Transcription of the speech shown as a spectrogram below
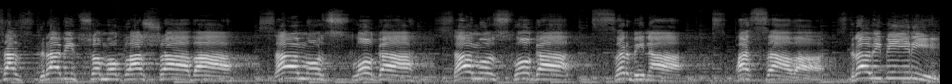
sa zdravicom oglašava, samo sloga, samo sloga Srbina spasava. Zdravi biri!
